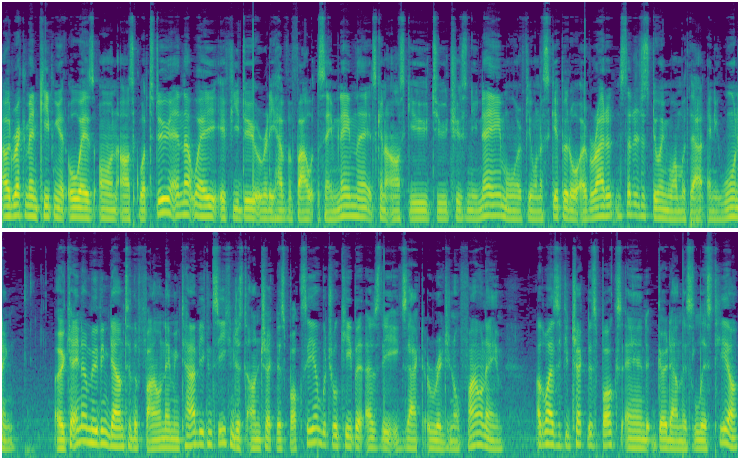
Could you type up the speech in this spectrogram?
I would recommend keeping it always on ask what to do and that way if you do already have a file with the same name there it's going to ask you to choose a new name or if you want to skip it or overwrite it instead of just doing one without any warning. Okay now moving down to the file naming tab you can see you can just uncheck this box here which will keep it as the exact original file name. Otherwise if you check this box and go down this list here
